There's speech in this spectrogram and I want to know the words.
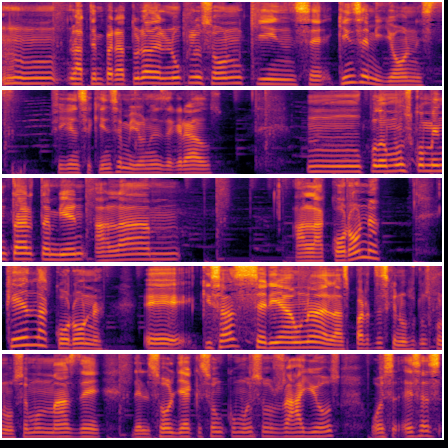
Mm, la temperatura del núcleo son 15, 15 millones, fíjense, 15 millones de grados. Mm, podemos comentar también a la, a la corona. ¿Qué es la corona? Eh, quizás sería una de las partes que nosotros conocemos más de, del sol, ya que son como esos rayos o esas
